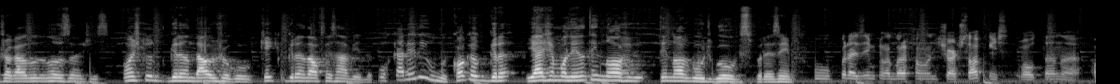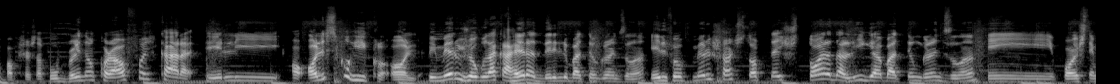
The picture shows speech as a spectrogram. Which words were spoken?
jogava no Los Angeles. Onde que o Grandal jogou? O que, que o Grandal fez na vida? Porcaria nenhuma. Qual que é o Gran... Yaja Molina tem nove, tem nove Gold Globes, por exemplo. O, por exemplo, agora falando de shortstop, voltando ao papo shortstop, o Brandon Crawford, cara, ele... Olha esse currículo, olha. Primeiro jogo da carreira dele, ele bateu um Grand Slam. Ele foi o primeiro shortstop da história da liga a bater um Grand Slam em em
